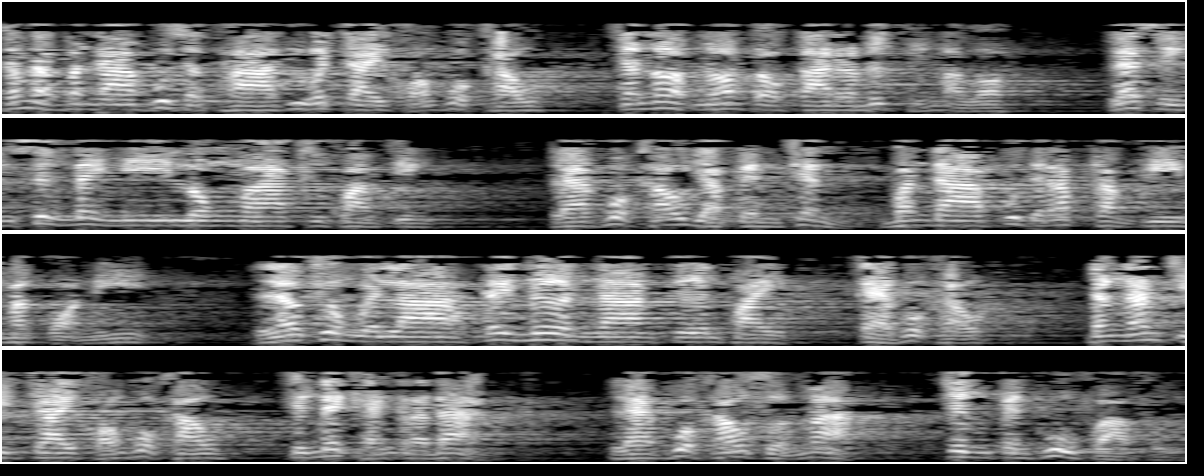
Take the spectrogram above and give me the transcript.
สำหรับบรรดาผู้ศรัทธาที่หัวใจของพวกเขาจะนอบน้อมต่อการระลึกถึงอัลลอฮ์และสิ่งซึ่งได้มีลงมาคือความจริง และพวกเขาอย่าเป็นเช่น บรรดาผู้ได้รับคำพีมาก่อนนี้ แล้วช่วงเวลาได้เนิ่นนานเกินไป แก่พวกเขา ดังนั้นจิตใจของพวกเขาจึงได้แข็งกระด้างและพวกเขาส่วนมาก จึงเป็นผู้ฝ่าฝืน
